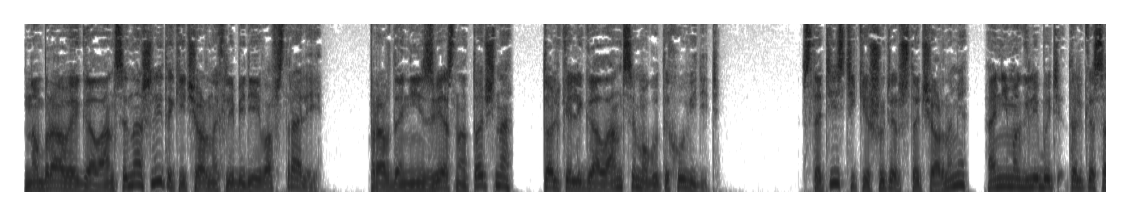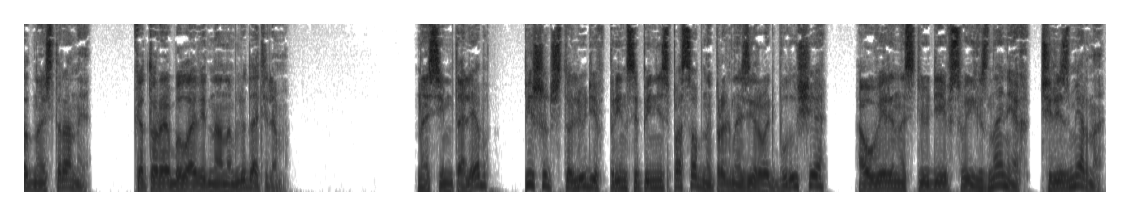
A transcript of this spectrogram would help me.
Но бравые голландцы нашли таки черных лебедей в Австралии. Правда, неизвестно точно, только ли голландцы могут их увидеть. Статистики шутят, что черными они могли быть только с одной стороны, которая была видна наблюдателям. Насим Талеб пишет, что люди в принципе не способны прогнозировать будущее, а уверенность людей в своих знаниях чрезмерна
